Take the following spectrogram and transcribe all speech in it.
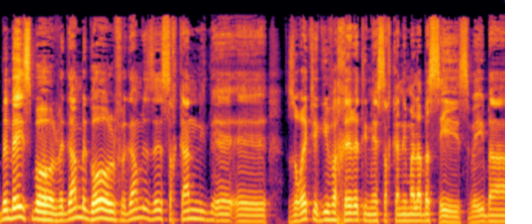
בבייסבול וגם בגולף וגם בזה, שחקן אה, אה, זורק יגיב אחרת אם יש שחקנים על הבסיס, והיא ב...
